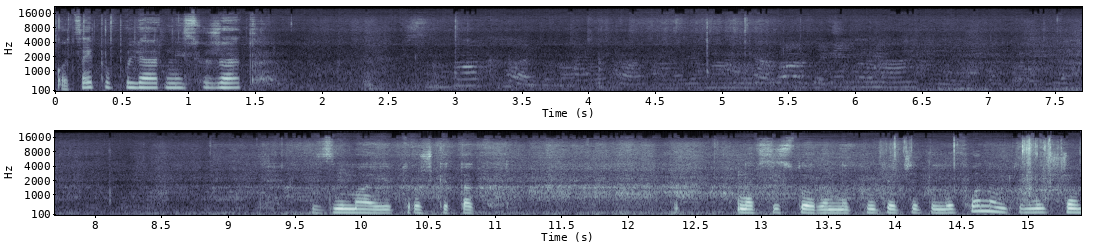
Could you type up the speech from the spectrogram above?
Оцей популярний сюжет. Знімаю трошки так на всі сторони, крутячи телефоном, тому що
